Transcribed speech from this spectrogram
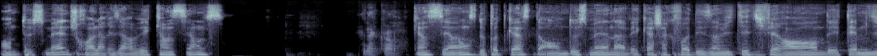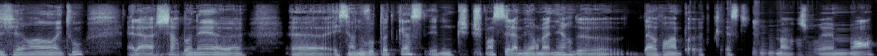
En deux semaines, je crois, elle a réservé 15 séances D'accord. 15 séances de podcast dans deux semaines avec à chaque fois des invités différents, des thèmes différents et tout. Elle a charbonné euh, euh, et c'est un nouveau podcast. Et donc, je pense que c'est la meilleure manière de d'avoir un podcast qui marche vraiment.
